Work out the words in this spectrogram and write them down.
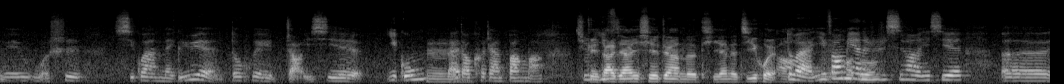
因为我是习惯每个月都会找一些义工嗯来到客栈帮忙，其实给大家一些这样的体验的机会啊。对，一嗯方面呢，就是希望一些呃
